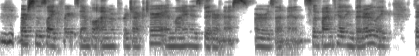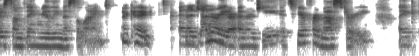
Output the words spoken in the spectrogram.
Mm-hmm. Versus, like, for example, I'm a projector and mine is bitterness or resentment. So if I'm feeling bitter, like there's something really misaligned. Okay. And a generator energy, it's here for mastery like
